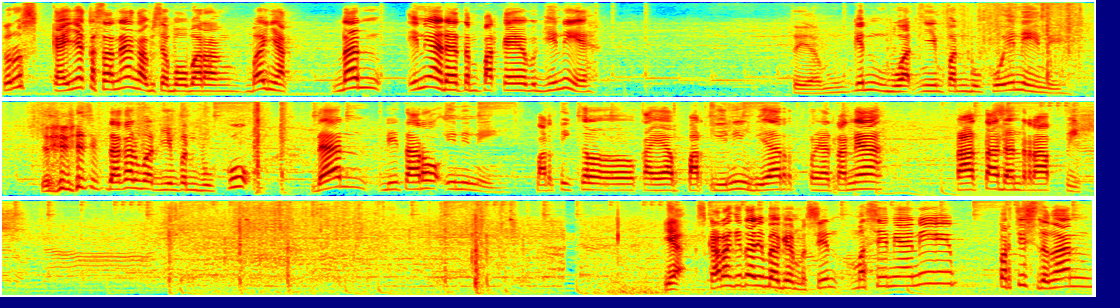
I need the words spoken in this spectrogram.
terus kayaknya kesannya nggak bisa bawa barang banyak. Dan ini ada tempat kayak begini ya, Tuh ya, mungkin buat nyimpan buku ini nih. Jadi dia ciptakan buat nyimpan buku dan ditaruh ini nih, partikel kayak part gini biar kelihatannya rata dan rapi. Ya, sekarang kita di bagian mesin. Mesinnya ini persis dengan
